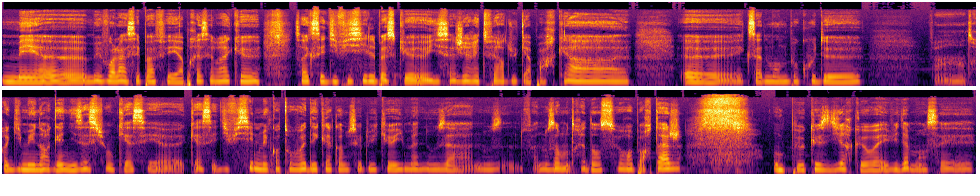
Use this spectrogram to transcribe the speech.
Mais, euh, mais voilà, c'est pas fait. Après, c'est vrai que c'est vrai que c'est difficile parce qu'il s'agirait de faire du cas par cas euh, et que ça demande beaucoup de, entre guillemets, une organisation qui est, assez, qui est assez difficile. Mais quand on voit des cas comme celui que Iman nous a, nous, enfin, nous a montré dans ce reportage, on peut que se dire que, ouais, évidemment, c'est,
